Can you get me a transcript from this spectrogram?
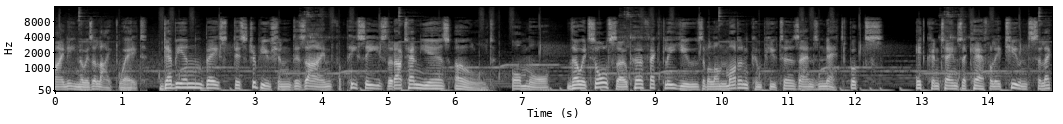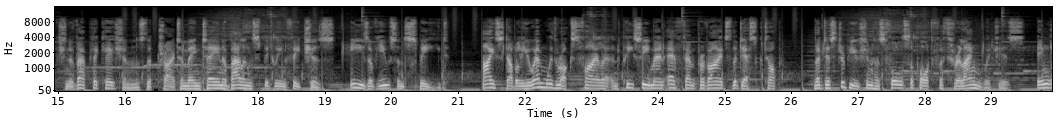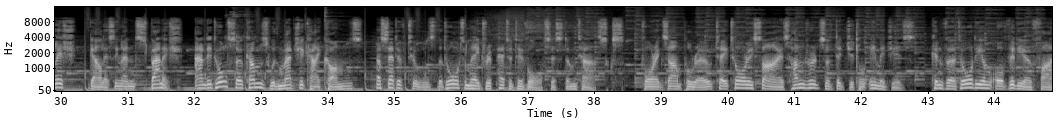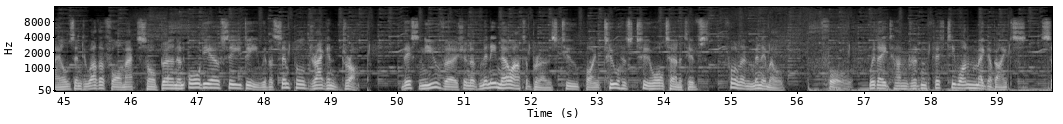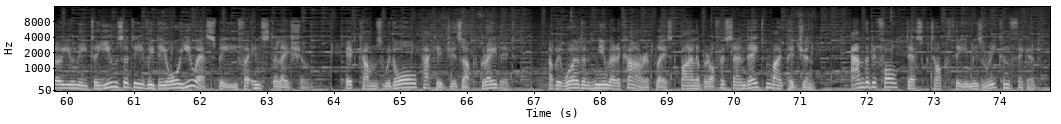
MiniNo is a lightweight, Debian-based distribution designed for PCs that are 10 years old, or more, though it's also perfectly usable on modern computers and netbooks. It contains a carefully tuned selection of applications that try to maintain a balance between features, ease of use and speed. IceWM with ROX-Filer and PCManFM provides the desktop. The distribution has full support for three languages, English, Galician and Spanish, and it also comes with Magic Icons, a set of tools that automate repetitive or system tasks, for example rotate or resize hundreds of digital images, convert audio or video files into other formats or burn an audio CD with a simple drag and drop. This new version of MiniNo Ártabros 2.2 has two alternatives, full and minimal. Full, with 851 megabytes, so you need to use a DVD or USB for installation. It comes with all packages upgraded. AbiWord and Gnumeric are replaced by LibreOffice and 8 by Pidgin. And the default desktop theme is reconfigured.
